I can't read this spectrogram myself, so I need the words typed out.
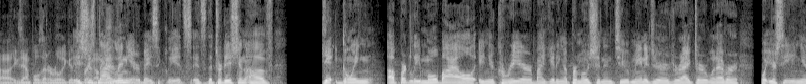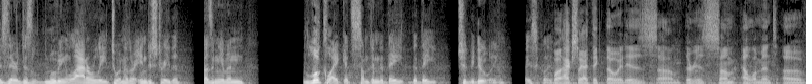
uh, examples that are really good. it's to bring just up not here. linear basically it's it's the tradition of get going upwardly mobile in your career by getting a promotion into manager director whatever what you're seeing is they're just moving laterally to another industry that doesn't even look like it's something that they that they should be doing basically Well, actually, I think though it is um, there is some element of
